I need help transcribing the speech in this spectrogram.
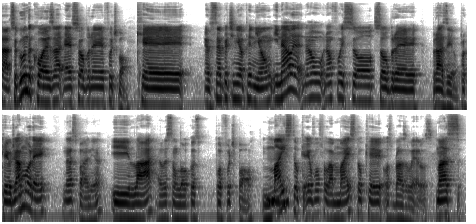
Tá, segunda coisa é sobre futebol. Que eu sempre tinha opinião, e não, é, não, não foi só sobre Brasil, porque eu já morei na Espanha e lá eles são loucos por futebol. Mais do que, eu vou falar mais do que os brasileiros. Mas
